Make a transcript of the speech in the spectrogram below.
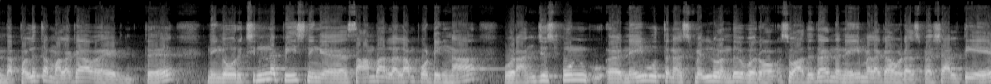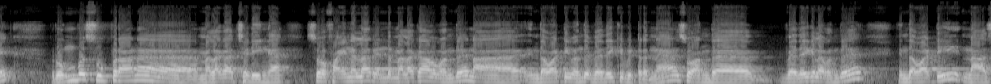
இந்த பழுத்த மிளகாவை எடுத்து நீங்கள் ஒரு சின்ன பீஸ் நீங்கள் சாம்பார்லலாம் போட்டிங்கன்னா ஒரு அஞ்சு ஸ்பூன் நெய் ஊற்றின ஸ்மெல் வந்து வரும். ஸோ அதுதான் இந்த நெய் மிளகாவோட ஸ்பெஷாலிட்டியே ரொம்ப சூப்பரான மிளகா செடிங்க. ஸோ ஃபைனலாக ரெண்டு மிளகாவை வந்து நான் இந்த வாட்டி வந்து விதைக்கு விட்டுருந்தேன். ஸோ அந்த விதைகளை வந்து இந்த வாட்டி நான்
